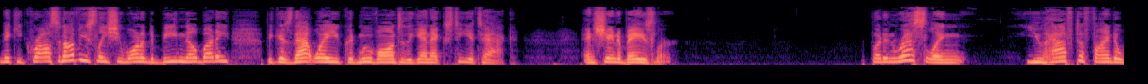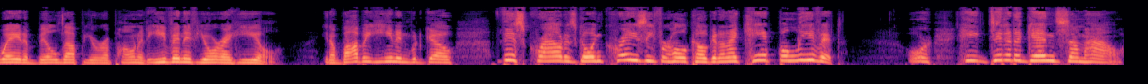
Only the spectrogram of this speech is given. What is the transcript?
Nikki Cross, and obviously she wanted to be nobody because that way you could move on to the NXT attack and Shayna Baszler. But in wrestling, you have to find a way to build up your opponent, even if you're a heel. You know, Bobby Heenan would go, This crowd is going crazy for Hulk Hogan, and I can't believe it. Or he did it again somehow.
